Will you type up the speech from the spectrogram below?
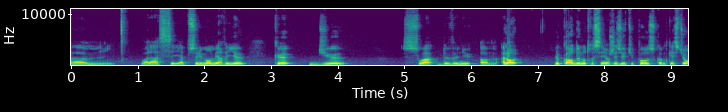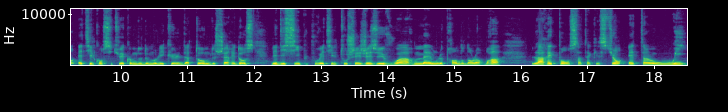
euh, voilà, c'est absolument merveilleux que Dieu soit devenu homme. Alors, le corps de notre Seigneur Jésus, tu poses comme question, est-il constitué comme nous de molécules, d'atomes, de chair et d'os? Les disciples pouvaient-ils toucher Jésus, voire même le prendre dans leurs bras? La réponse à ta question est un oui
